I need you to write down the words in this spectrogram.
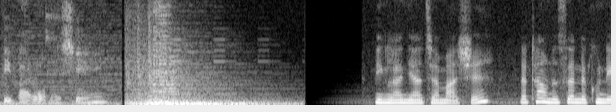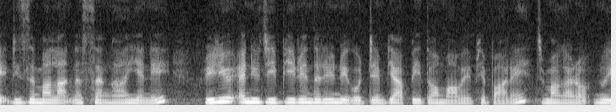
ပေးပါတော့မယ်ရှင်။မင်္ဂလာညချမ်းပါရှင်။2022ခုနှစ်ဒီဇင်ဘာလ25ရက်နေ့ရေဒီယို NUG ပြည်တွင်းသတင်းတွေကိုတင်ပြပေးသွားမှာပဲဖြစ်ပါတယ်။ကျွန်မကတော့နှွေ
